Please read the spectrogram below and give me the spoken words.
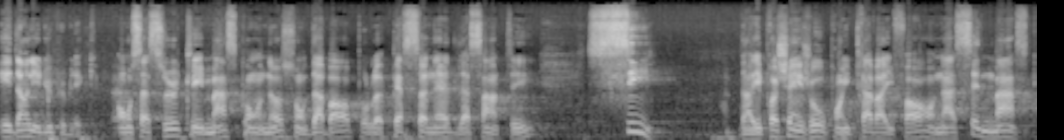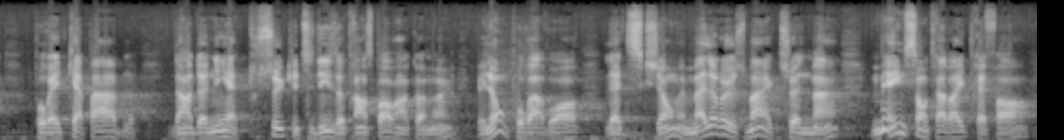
et dans les lieux publics? On s'assure que les masques qu'on a sont d'abord pour le personnel de la santé. Si, dans les prochains jours, on y travaille fort, on a assez de masques pour être capable d'en donner à tous ceux qui utilisent le transport en commun. Mais là, on pourra avoir la discussion. Mais malheureusement, actuellement, même si on travaille très fort,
